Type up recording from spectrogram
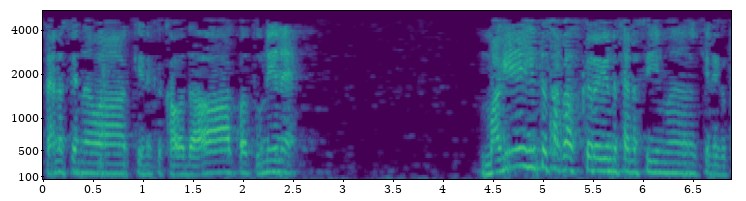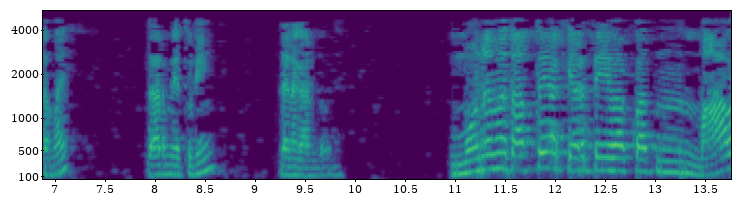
සැනසෙනවා කියන එක කවදාකවත් උනේ නැහැ. මගේ හිත සකස් කරගෙන සැනසීම කියන එක තමයි ධර්මය තුලින් දැනගන්න ඕනේ. මොනම தත්වයක් යර්තේවක්වත් මාව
